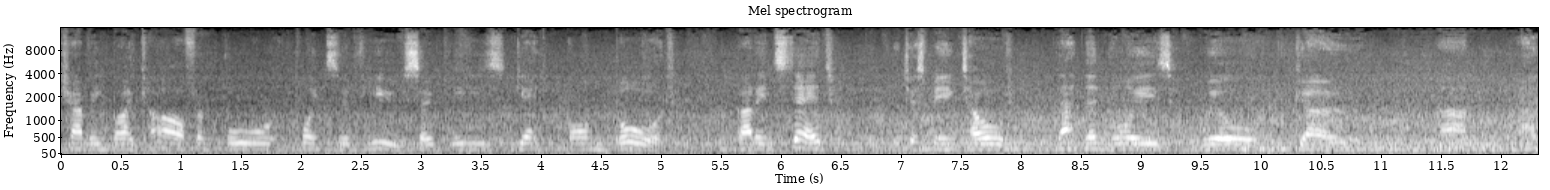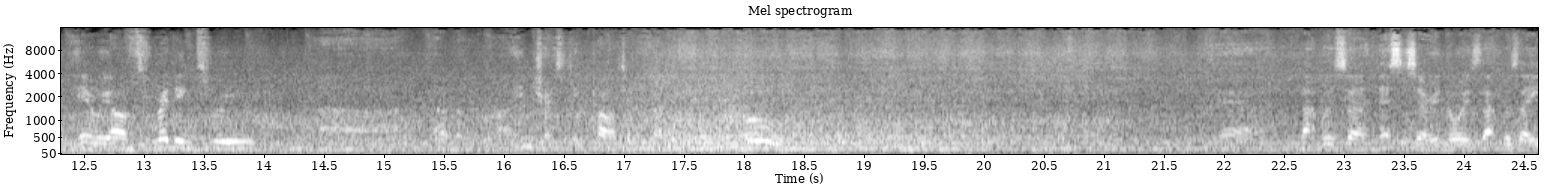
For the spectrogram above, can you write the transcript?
travelling by car from all points of view. So please get on board. But instead, we're just being told that the noise will go. Um, and here we are threading through uh, an interesting part of the Oh, yeah, that was a necessary noise. That was a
